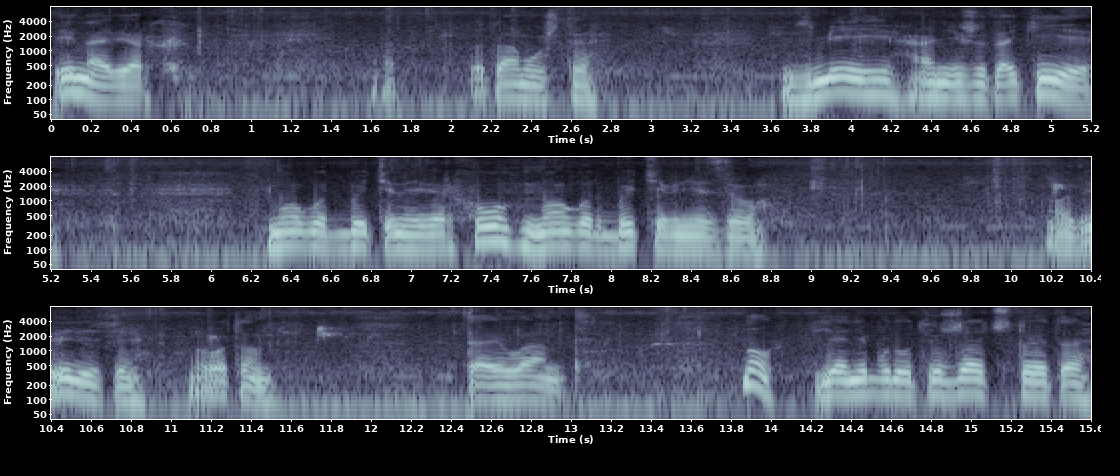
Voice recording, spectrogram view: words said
и наверх. Потому что змеи, они же такие, могут быть и наверху, могут быть и внизу. Вот видите, вот он, Таиланд. Ну, я не буду утверждать, что это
